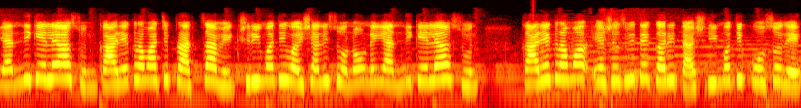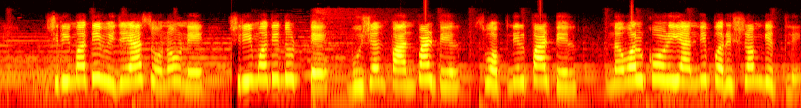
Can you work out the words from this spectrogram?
यांनी केले असून कार्यक्रमाचे प्रास्ताविक श्रीमती वैशाली सोनवणे यांनी केले असून कार्यक्रम यशस्वीतेकरिता श्रीमती कोसोदे श्रीमती विजया सोनवणे श्रीमती दुट्टे भूषण पानपाटील स्वप्नील पाटील नवल कोळी यांनी परिश्रम घेतले.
